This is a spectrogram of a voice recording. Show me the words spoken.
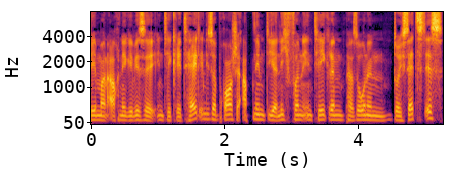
dem man auch eine gewisse Integrität in dieser Branche abnimmt, die ja nicht von integren Personen durchsetzt ist.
